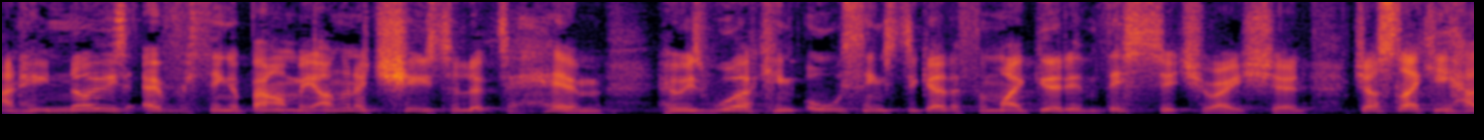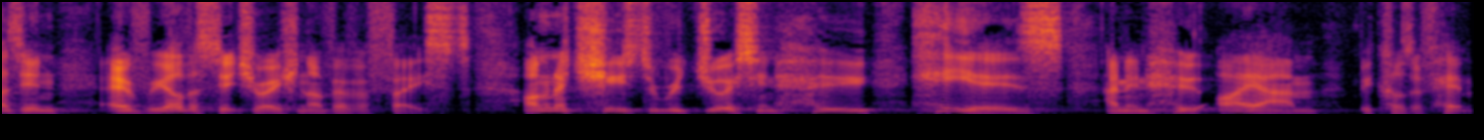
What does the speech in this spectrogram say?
and who knows everything about me. I'm going to choose to look to him who is working all things together for my good in this situation, just like he has in every other situation I've ever faced. I'm going to choose to rejoice in who he is and in who I am because of him.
